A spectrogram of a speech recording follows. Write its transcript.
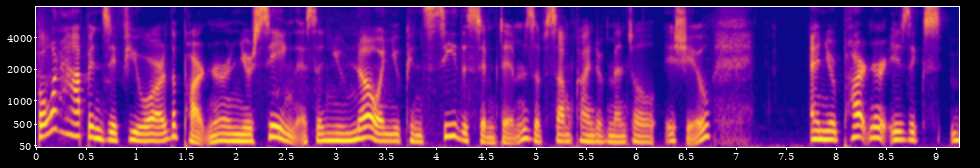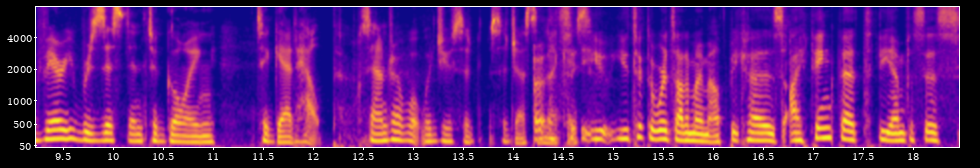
But what happens if you are the partner and you're seeing this and you know and you can see the symptoms of some kind of mental issue and your partner is ex- very resistant to going to get help. Sandra, what would you su- suggest in uh, that case? You, you took the words out of my mouth because I think that the emphasis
